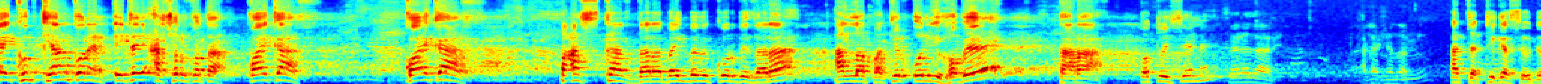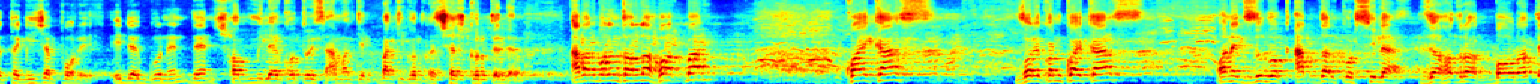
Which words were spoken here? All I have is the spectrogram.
এই খুব খেয়াল করেন, এটাই আসল কথা। কয় কাজ? কয় কাজ? পাঁচ কাজ ধারাবাহিকভাবে করবে যারা আল্লাহ পাকের অলি হবে তারা। কত হয়েছে আচ্ছা ঠিক আছে ওইটা থেকে হিসাব পরে। এটা গোনেন দেন সব মিলে কত হয়েছে আমাকে বাকি কথাটা শেষ করতে দেন। আবার বলেন তো আল্লাহ আকবার। কয় কাজ? জোরে কোন কয় কাজ? অনেক যুবক আবদার করছিল যে হজরত বৌরাতে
